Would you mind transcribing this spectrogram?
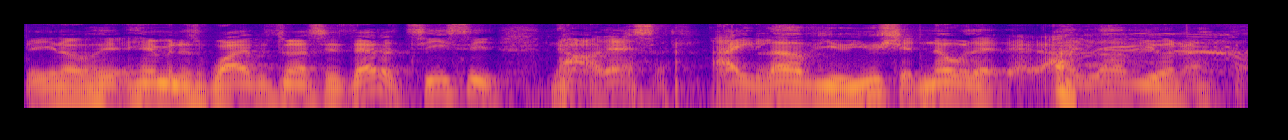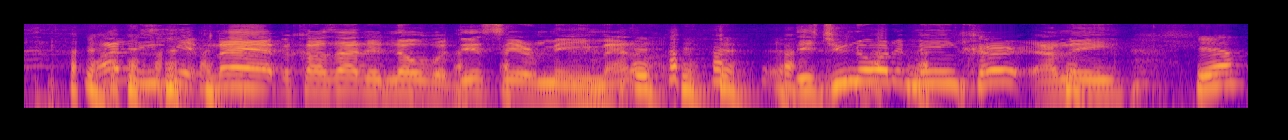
You know, him and his wife was doing. I said, "Is that a TC?" No, that's. I love you. You should know that. that I love you. And I, why did he get mad? Because I didn't know what this here mean, man. did you know what it mean, Kurt? I mean. yeah,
